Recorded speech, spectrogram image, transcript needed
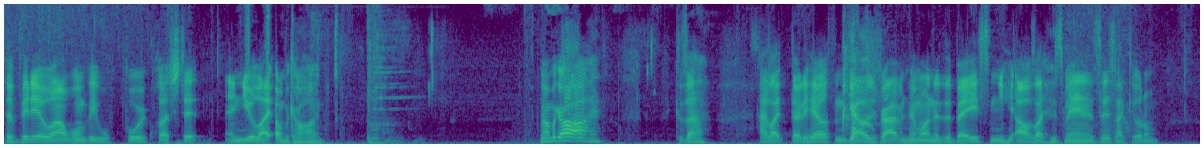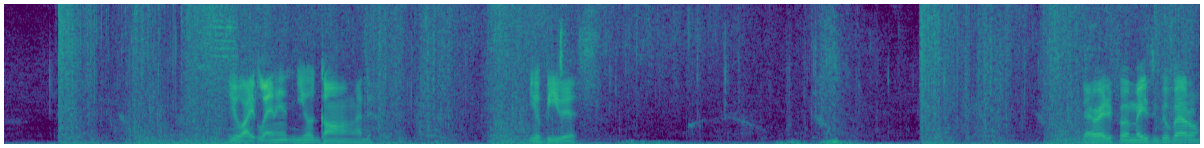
The video uh, 1v4 clutched it, and you're like, oh my god. Oh my god. Because I had like 30 health, and the guy was driving him under the base, and you, I was like, whose man is this? I killed him. You're like, Lennon, you're god. You'll be Y'all ready for amazing build battle?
